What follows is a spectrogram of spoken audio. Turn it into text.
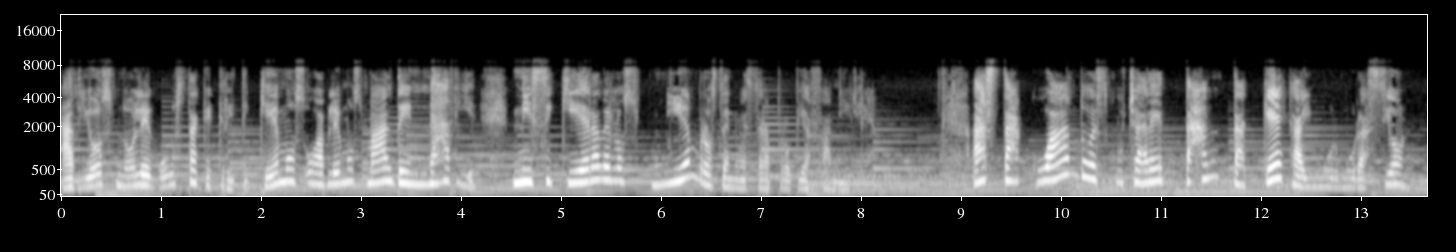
A Dios no le gusta que critiquemos o hablemos mal de nadie, ni siquiera de los miembros de nuestra propia familia. ¿Hasta cuándo escucharé tanta queja y murmuración?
